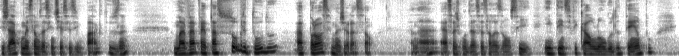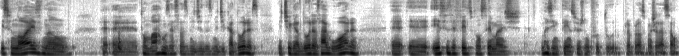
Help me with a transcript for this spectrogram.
já começamos a sentir esses impactos, né? Mas vai afetar sobretudo a próxima geração. Né? Essas mudanças elas vão se intensificar ao longo do tempo e se nós não é, é, tomarmos essas medidas mitigadoras, mitigadoras agora, é, é, esses efeitos vão ser mais, mais intensos no futuro, para a próxima geração.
